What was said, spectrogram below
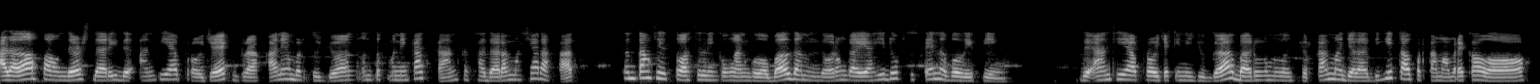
adalah founders dari The Antia Project, gerakan yang bertujuan untuk meningkatkan kesadaran masyarakat tentang situasi lingkungan global dan mendorong gaya hidup sustainable living. The Antia Project ini juga baru meluncurkan majalah digital pertama mereka loh.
